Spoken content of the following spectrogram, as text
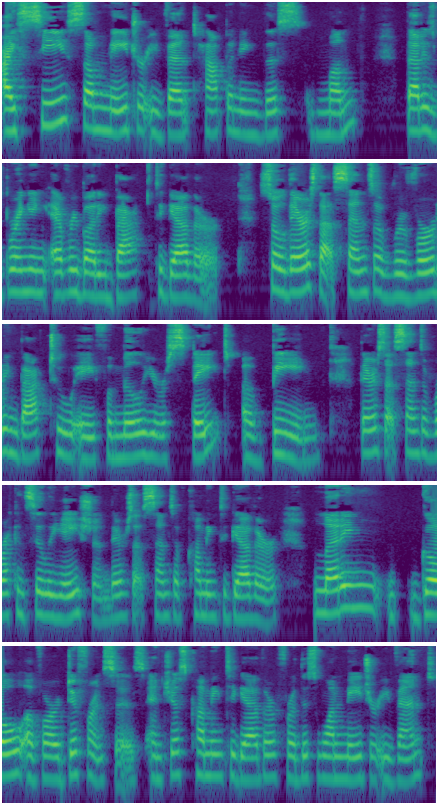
I see some major event happening this month that is bringing everybody back together. So there's that sense of reverting back to a familiar state of being. There's that sense of reconciliation. There's that sense of coming together, letting go of our differences and just coming together for this one major event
